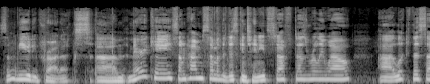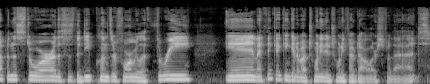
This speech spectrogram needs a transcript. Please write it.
Some beauty products. Um, Mary Kay, sometimes some of the discontinued stuff does really well. Uh, looked this up in the store. This is the Deep Cleanser Formula 3, and I think I can get about 20 to $25 for that.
